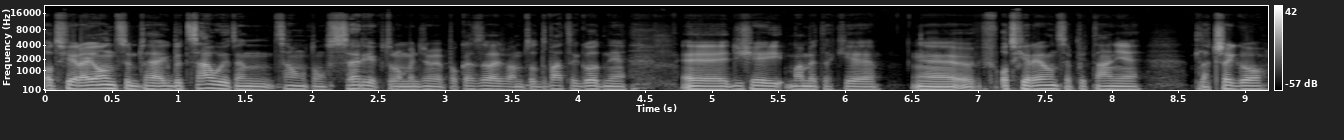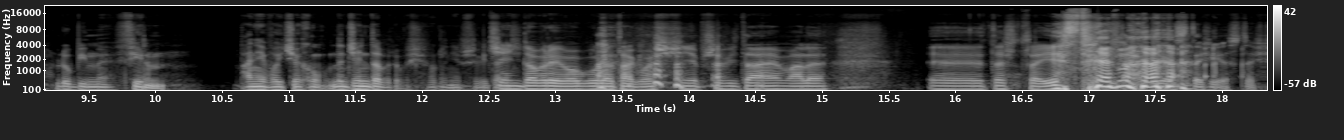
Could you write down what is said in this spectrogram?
otwierającym, tak jakby cały ten, całą tą serię, którą będziemy pokazywać Wam co dwa tygodnie. dzisiaj mamy takie otwierające pytanie, dlaczego lubimy film? Panie Wojciechu, no dzień dobry, bo się w ogóle nie przywitałem. Dzień dobry w ogóle, tak, właśnie nie przywitałem, ale Yy, też tutaj jestem. Tak, jesteś, jesteś.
